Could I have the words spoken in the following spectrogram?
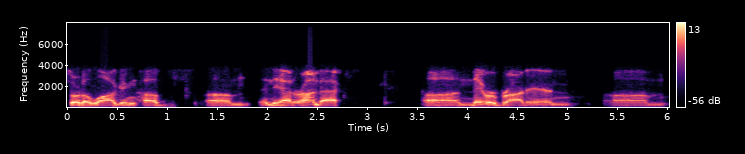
sort of logging hubs um, in the Adirondacks. And they were brought in um,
